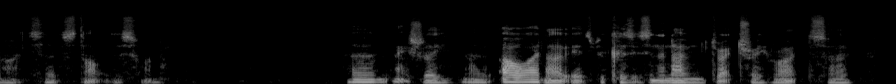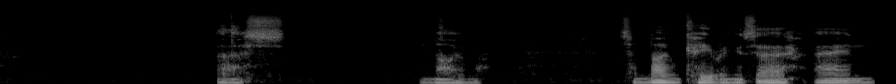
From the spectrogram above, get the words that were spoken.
Right, so let's start with this one. Um, actually, no. Oh, I know. It's because it's in the GNOME directory, right? So, that's GNOME. So GNOME keyring is there, and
